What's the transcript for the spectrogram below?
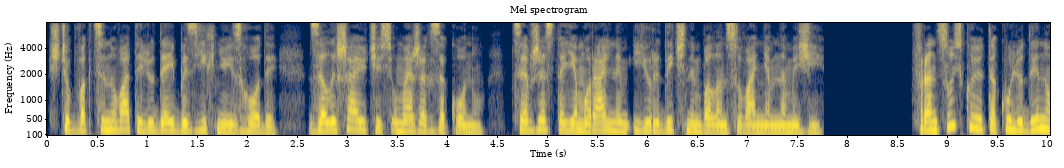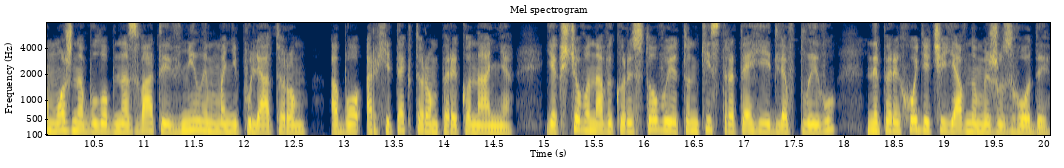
щоб вакцинувати людей без їхньої згоди, залишаючись у межах закону, це вже стає моральним і юридичним балансуванням на межі. Французькою таку людину можна було б назвати вмілим маніпулятором або архітектором переконання, якщо вона використовує тонкі стратегії для впливу, не переходячи явно межу згоди.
